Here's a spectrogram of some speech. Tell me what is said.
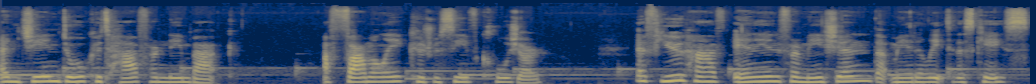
and Jane Doe could have her name back. A family could receive closure. If you have any information that may relate to this case,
